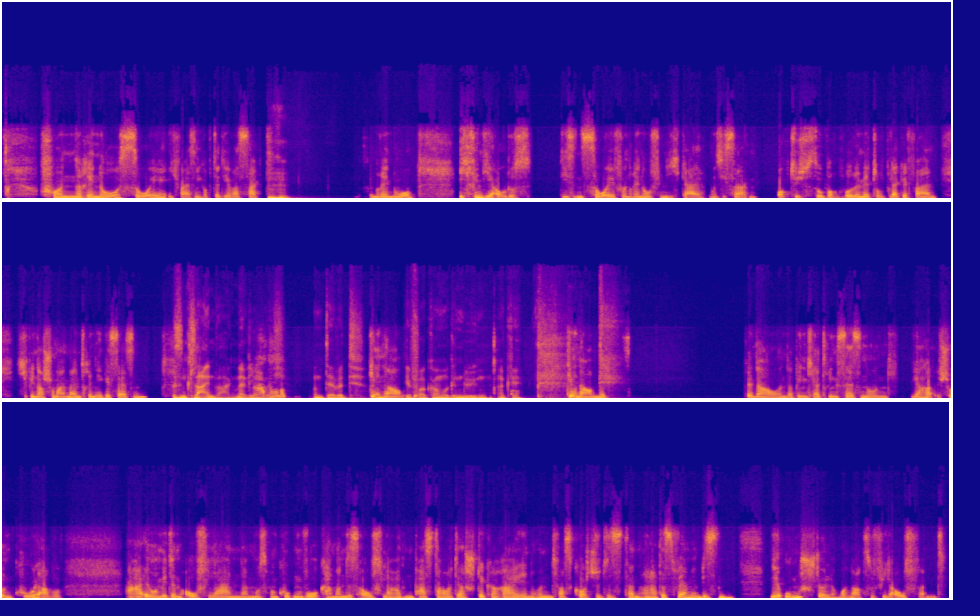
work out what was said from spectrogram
von Renault Zoe. Ich weiß nicht, ob der dir was sagt. Mhm. Von Renault. Ich finde die Autos, diesen Zoe von Renault finde ich geil, muss ich sagen. Optisch super. Wurde mir total gefallen. Ich bin auch schon mal in meinem Trainer gesessen. Das ist ein Kleinwagen, ne, glaube ich. Und der wird genau, dir vollkommen genügen. Okay. Genau. Mit, genau. Und da bin ich halt drin gesessen und ja, schon cool, aber ah, immer mit dem Aufladen, dann muss man gucken, wo kann man das aufladen, passt da auch der Stecker rein und was kostet es dann? Ah, das wäre mir ein bisschen eine Umstellung und auch zu viel Aufwand,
